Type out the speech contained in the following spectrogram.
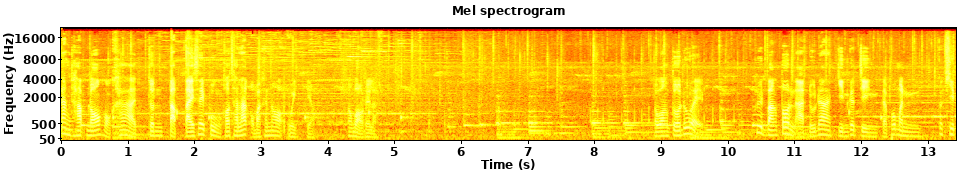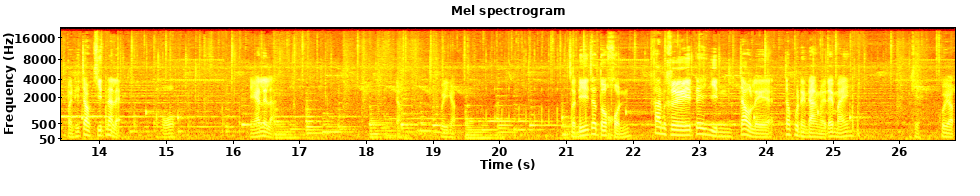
นั่งทับน้องของข้าจนตับไตไส้พุงของเขาทะลักออกมาข้างนอก อุ้ยเดี๋ยวต้องบอกด้วยเหรอระวังตัวด้วย พืชบางต้นอาจดูน่ากินก็จริง แต่พวกมันก็คิดเหมือนที่เจ้าคิดนั่นแหละ โอ้โห อย่างนั้นเลยล่ะเดี๋ยวคุยกับ สวัสดีเจ้าตัวขน ข้าไม่เคยได้ยินเจ้าเลย เจ้าพูดดังๆหน่อยได้ไหมโอเค คุยกับ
